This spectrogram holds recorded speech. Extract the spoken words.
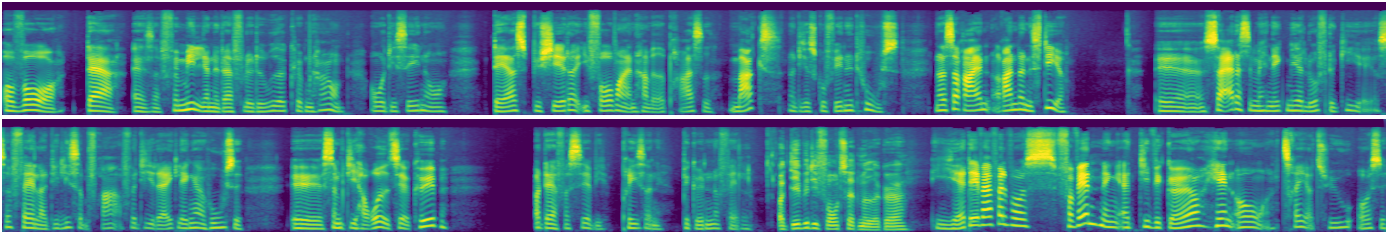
og hvor der, altså familierne, der er flyttet ud af København over de senere år, deres budgetter i forvejen har været presset max, når de har skulle finde et hus. Når så renterne stiger, øh, så er der simpelthen ikke mere luft at give af, og så falder de ligesom fra, fordi der ikke længere er huse, øh, som de har råd til at købe, og derfor ser vi priserne begynde at falde. Og det vil de fortsætte med at gøre? Ja, det er i hvert fald vores forventning, at de vil gøre hen over 23 også.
